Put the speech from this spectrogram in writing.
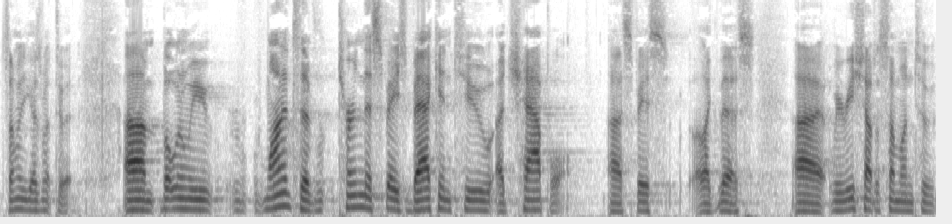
Some of you guys went to it. Um, but when we wanted to turn this space back into a chapel, a space like this, uh, we reached out to someone to,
